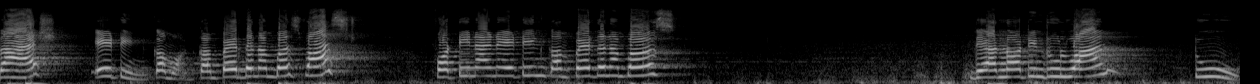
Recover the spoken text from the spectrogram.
dash 18 come on, compare the numbers fast. 14 and 18 compare the numbers. They are not in rule 1 2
